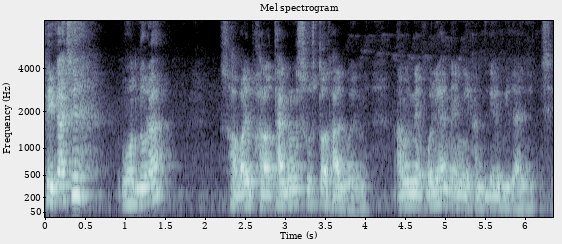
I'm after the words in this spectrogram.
ঠিক আছে? বন্ধুরা, সবাই ভালো থাকবেন, সুস্থ থাকবেন। আমি নেপোলিয়ান, আমি এখান থেকে বিদায় নিচ্ছি।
